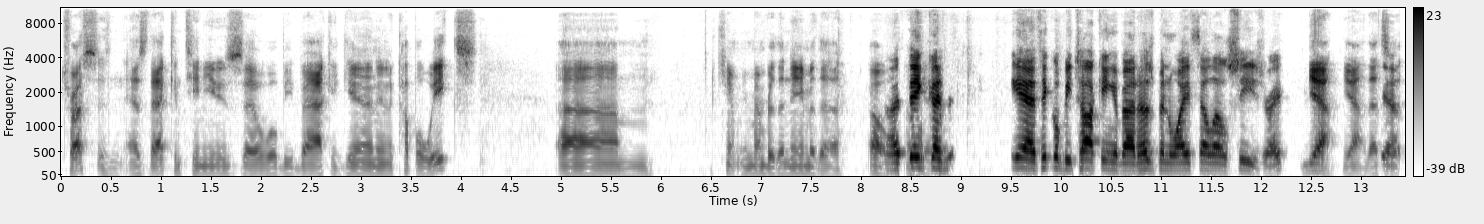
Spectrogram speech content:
trust. And as that continues, uh, we'll be back again in a couple weeks. Um, I can't remember the name of the. Oh, I think, okay. I, yeah, I think we'll be talking about husband wife LLCs, right? Yeah, yeah, that's Yeah. it.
